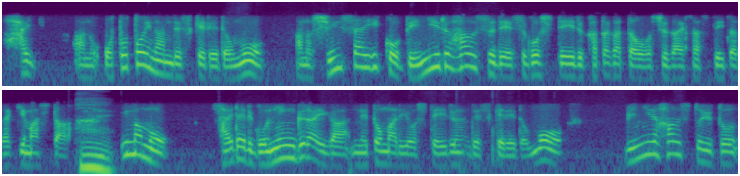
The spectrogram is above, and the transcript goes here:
はい、あの一昨日なんですけれども、あの震災以降、ビニールハウスで過ごしている方々を取材させていただきました。はい今も最大で5人ぐらいが寝泊まりをしているんですけれども、ビニールハウスというと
